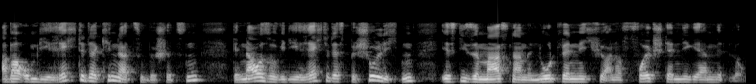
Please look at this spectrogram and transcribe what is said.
aber um die Rechte der Kinder zu beschützen, genauso wie die Rechte des Beschuldigten, ist diese Maßnahme notwendig für eine vollständige Ermittlung.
